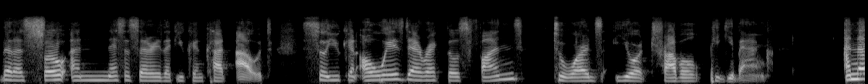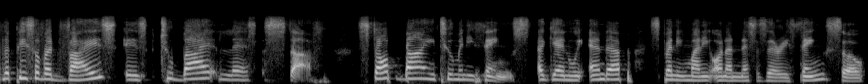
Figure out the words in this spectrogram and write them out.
that are so unnecessary that you can cut out. So you can always direct those funds towards your travel piggy bank. Another piece of advice is to buy less stuff. Stop buying too many things. Again, we end up spending money on unnecessary things. So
